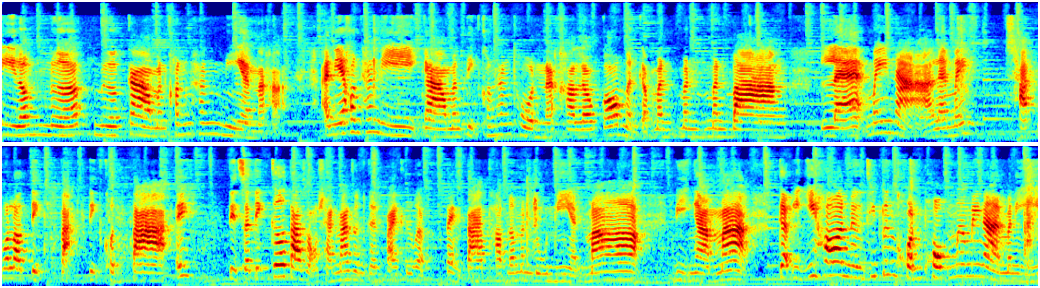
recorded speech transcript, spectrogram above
ดีแล้วเนื้อเนื้อกาวมันค่อนข้างเนียนนะคะ อันนี้ค่อนข้างดีกาวมันติดค่อนข้างทนนะคะ แล้วก็เหมือนกับมันมันมันบาง และไม่หนาและไม่ ชัดว่าเราติดปะติดขนตา เอ้ยติดสติกเกอร์ตาสองชั้นมากจนเกินไปคือแบบแต่งตาทับแล้วมันดูเนียนมาก ดีงามมาก กับอีกยี่ห้อหนึ่งที่เพิ่งค้นพบเมื่อไม่นานมานี้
